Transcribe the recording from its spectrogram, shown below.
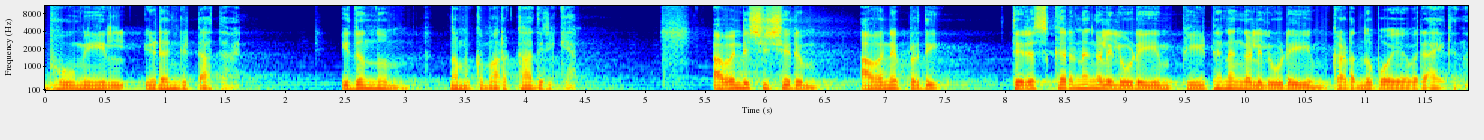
ഭൂമിയിൽ ഇടം കിട്ടാത്തവൻ. ഇതൊന്നും നമുക്ക് മറക്കാതിരിക്കാം. അവന്റെ ശിഷ്യരും അവനെ പ്രതി തിരസ്കരണങ്ങളിലൂടെയും പീഡനങ്ങളിലൂടെയും കടന്നുപോയവരായിരുന്നു.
